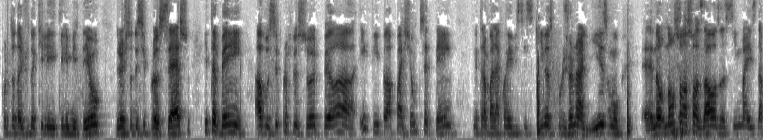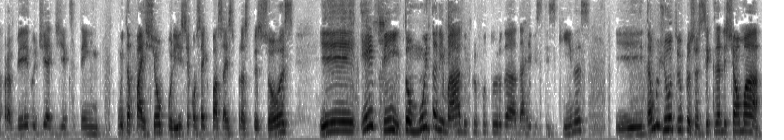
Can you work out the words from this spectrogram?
por toda a ajuda que ele, que ele me deu durante todo esse processo. E também a você, professor, pela, enfim, pela paixão que você tem em trabalhar com a revista Esquinas por jornalismo. É, não, não só nas suas aulas, assim, mas dá para ver no dia a dia que você tem muita paixão por isso, você consegue passar isso para as pessoas. E, enfim, estou muito animado para o futuro da, da revista Esquinas. E tamo junto, viu, professor? Se você quiser deixar uma,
